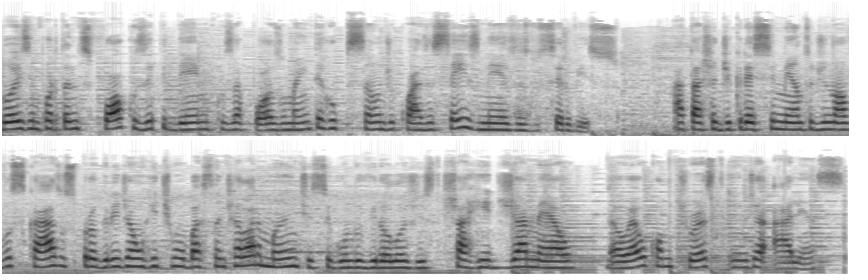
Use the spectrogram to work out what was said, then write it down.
dois importantes focos epidêmicos após uma interrupção de quase seis meses do serviço. A taxa de crescimento de novos casos progride a um ritmo bastante alarmante, segundo o virologista Shahid Jamel, da Wellcome Trust India Alliance.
